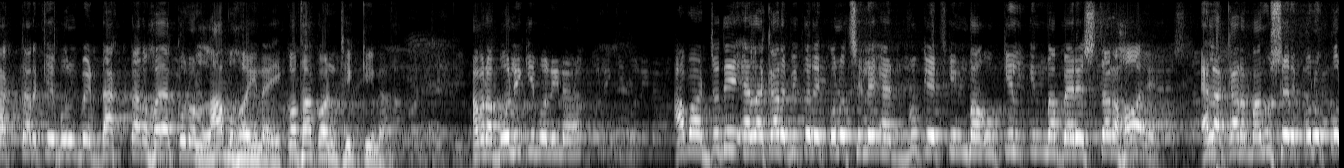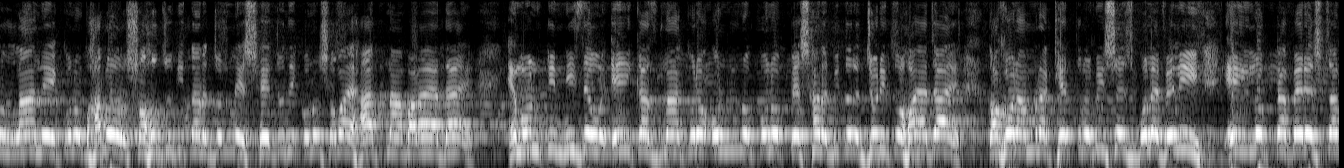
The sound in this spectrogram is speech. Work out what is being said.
ডাক্তারকে বলবে, ডাক্তার হয়ে কোনো লাভ হয় নাই। কথা কন ঠিক কিনা? আমরা বলি কি বলি না? আবার যদি এলাকার ভিতরে কোনো ছেলে অ্যাডভোকেট কিংবা উকিল কিংবা ব্যারিস্টার হয়, এলাকার মানুষের কোনো কল্যাণে, কোনো ভালো সহযোগিতার জন্য সে যদি কোনো সময় হাত না বাড়ায় দেয়, এমনকি নিজেও এই কাজ না করে অন্য কোনো পেশার ভিতরে জড়িত হয়ে যায়, তখন আমরা ক্ষেত্র বিশেষ বলে ফেলি, এই লোকটা ব্যারিস্টার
